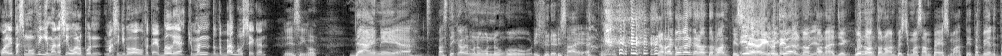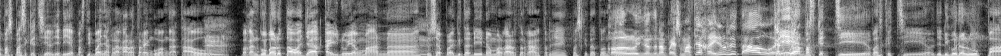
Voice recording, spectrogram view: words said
kualitas movie gimana sih walaupun masih di bawah table ya. Cuman tetap bagus ya kan. Iya sih. Nah ini ya pasti kalian menunggu-nunggu review dari saya. Karena gue kan gak nonton One Piece Iya, kan. Jadi gue nonton aja Gue nonton One Piece cuma sampai es mati Tapi kan itu pas masih kecil Jadi ya pasti banyak lah karakter yang gue nggak tahu Hmm. Bahkan gue baru tahu aja Kainu yang mana Terus siapa lagi tadi nama karakter-karakternya yang pas kita tonton Kalau lu nonton sampai es mati ya kayak ini udah tahu. Kan aja. gue pas kecil Pas kecil Jadi gue udah lupa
